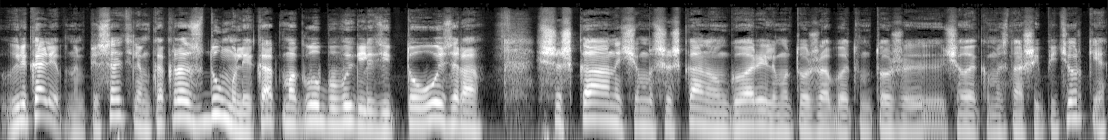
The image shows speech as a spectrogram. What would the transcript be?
великолепным писателем, как раз думали, как могло бы выглядеть то озеро. С Шишканычем, с Шишкановым говорили, мы тоже об этом, тоже человеком из нашей пятерки,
